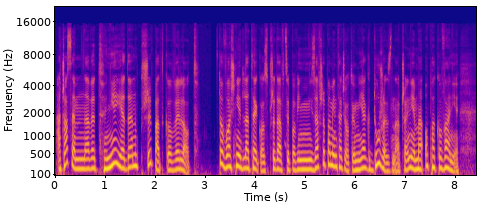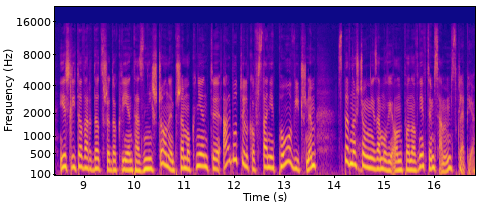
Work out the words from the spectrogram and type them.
a czasem nawet nie jeden przypadkowy lot. To właśnie dlatego sprzedawcy powinni zawsze pamiętać o tym, jak duże znaczenie ma opakowanie. Jeśli towar dotrze do klienta zniszczony, przemoknięty albo tylko w stanie połowicznym, z pewnością nie zamówi on ponownie w tym samym sklepie.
